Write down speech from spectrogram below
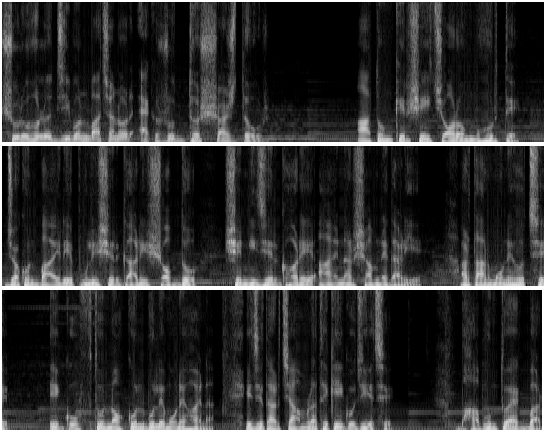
শুরু হলো জীবন বাঁচানোর এক রুদ্ধশ্বাস দৌড়। আতঙ্কের সেই চরম মুহূর্তে যখন বাইরে পুলিশের গাড়ির শব্দ, সে নিজের ঘরে আয়নার সামনে দাঁড়িয়ে। আর তার মনে হচ্ছে, এ গোফ তো নকল বলে মনে হয় না, এ যে তার চামড়া থেকেই গজিয়েছে। ভাবুন তো একবার,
